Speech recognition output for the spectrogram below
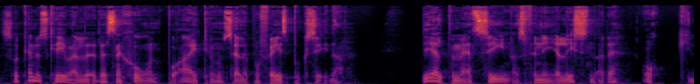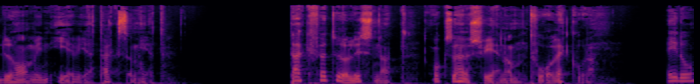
så kan du skriva en recension på iTunes eller på Facebook-sidan. Det hjälper mig att synas för nya lyssnare och du har min eviga tacksamhet. Tack för att du har lyssnat och så hörs vi igen om två veckor. Hej då!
